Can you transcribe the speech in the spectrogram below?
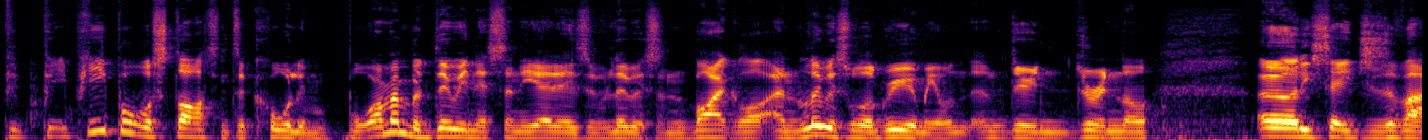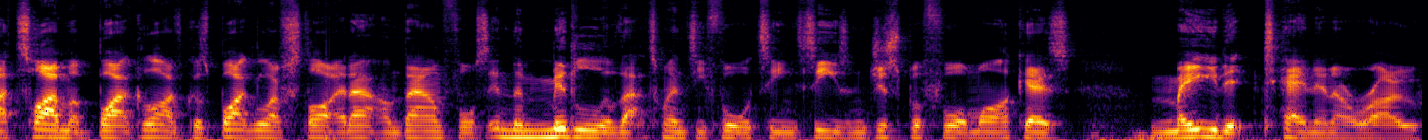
p- people were starting to call him. Bo- I remember doing this in the early days of Lewis and Bike Life, and Lewis will agree with me on, and during during the early stages of our time at Bike Life because Bike Life started out on Downforce in the middle of that 2014 season, just before Marquez made it 10 in a row.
